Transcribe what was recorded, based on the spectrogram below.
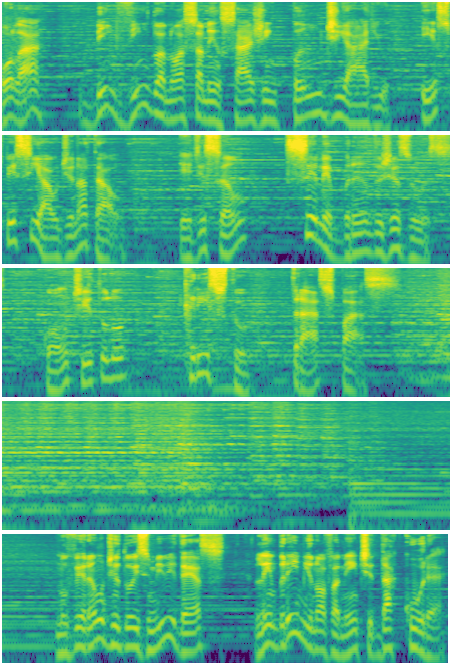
Olá, bem-vindo à nossa mensagem Pão Diário, especial de Natal. Edição Celebrando Jesus, com o título Cristo traz paz. No verão de 2010, lembrei-me novamente da cura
